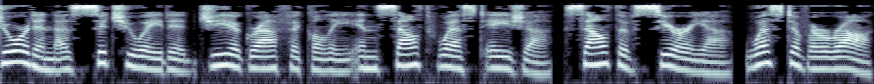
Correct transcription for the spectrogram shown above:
Jordan is situated geographically in southwest Asia, south of Syria, west of Iraq,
